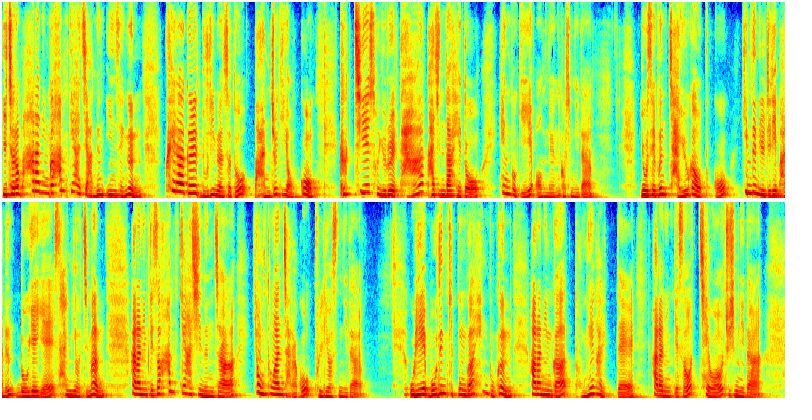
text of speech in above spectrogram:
이처럼 하나님과 함께 하지 않는 인생은 쾌락을 누리면서도 만족이 없고 극치의 소유를 다 가진다 해도 행복이 없는 것입니다. 요셉은 자유가 없고 힘든 일들이 많은 노예의 삶이었지만 하나님께서 함께 하시는 자, 형통한 자라고 불리었습니다. 우리의 모든 기쁨과 행복은 하나님과 동행할 때 하나님께서 채워 주십니다.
